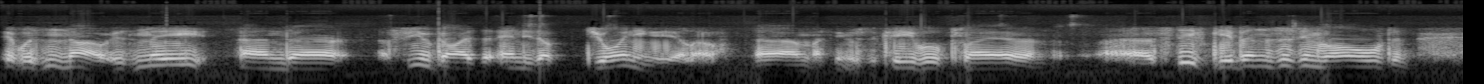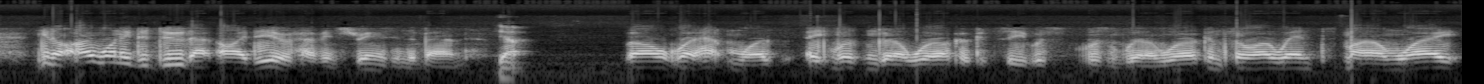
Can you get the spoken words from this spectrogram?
It was no, it was me and uh, a few guys that ended up joining ELO. Um, I think it was the keyboard player and uh, Steve Gibbons was involved, and you know I wanted to do that idea of having strings in the band. Yeah. Well, what happened was it wasn't going to work. I could see it was wasn't going to work, and so I went my own way.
